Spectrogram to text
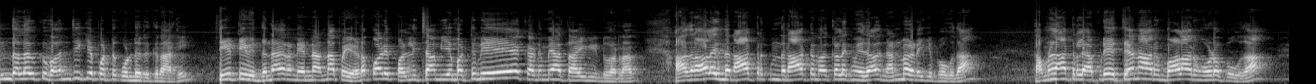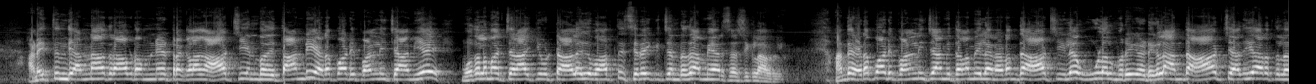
எந்த அளவுக்கு வஞ்சிக்கப்பட்டு கொண்டு இருக்கிறார்கள் டிடிவி தினகரன் என்னன்னா இப்போ எடப்பாடி பழனிசாமியை மட்டுமே கடுமையாக தாக்கிட்டு வர்றார். அதனால் இந்த நாட்டுக்கும் இந்த நாட்டு மக்களுக்கும் ஏதாவது நன்மை கிடைக்க போகுதா? தமிழ்நாட்டில் அப்படியே தேனாரும் பாலாரும் ஓட போகுதா? அனைத்திந்திய அண்ணா திராவிட முன்னேற்ற கழக ஆட்சி என்பதை தாண்டி எடப்பாடி பழனிசாமியை முதலமைச்சர் ஆக்கிவிட்டு அழகு பார்த்து சிறைக்கு சென்றது அம்மையார் சசிகலா அவர்கள். அந்த எடப்பாடி பழனிசாமி தலைமையில் நடந்த ஆட்சியில் ஊழல் முறைகேடுகள் அந்த ஆட்சி அதிகாரத்தில்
